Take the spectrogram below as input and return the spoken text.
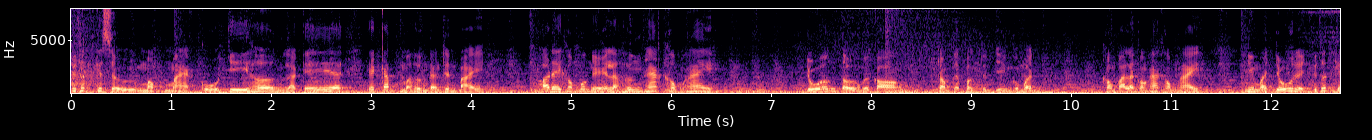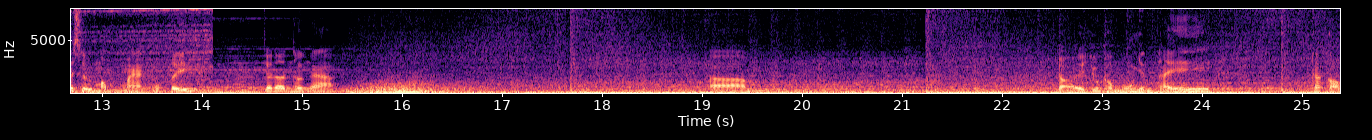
Chú thích cái sự mộc mạc của chi hơn là cái cái cách mà hưng đang trình bày ở đây không có nghĩa là hưng hát không hay. Chú ấn tượng với con trong cái phần trình diễn của mình. Không phải là con hát không hay, nhưng mà chú thì chú thích cái sự mộc mạc một tí. Cho nên hưng à à trời ơi, chú không muốn nhìn thấy các con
